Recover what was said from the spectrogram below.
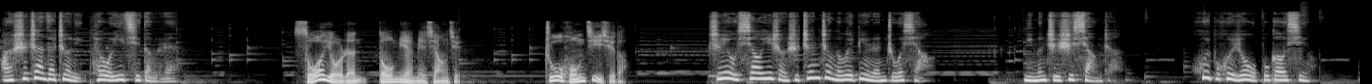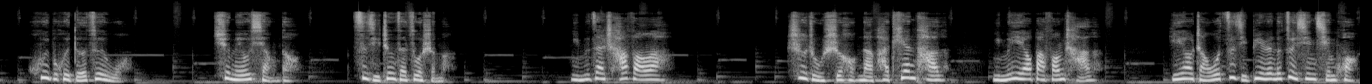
而是站在这里陪我一起等人。”所有人都面面相觑。朱红继续道。只有肖医生是真正的为病人着想，你们只是想着会不会惹我不高兴，会不会得罪我，却没有想到自己正在做什么。你们在查房啊？这种时候，哪怕天塌了，你们也要把房查了，也要掌握自己病人的最新情况。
